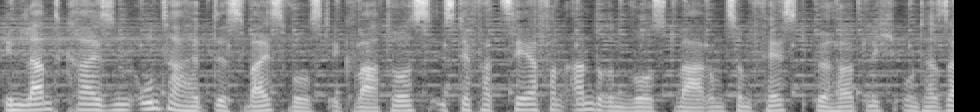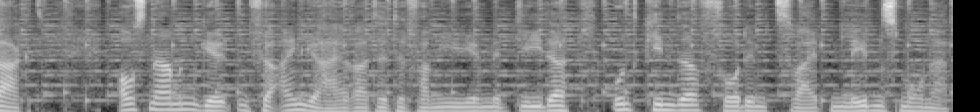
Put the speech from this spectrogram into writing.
In Landkreisen unterhalb des Weißwurst-Äquators ist der Verzehr von anderen Wurstwaren zum Fest behördlich untersagt. Ausnahmen gelten für eingeheiratete Familienmitglieder und Kinder vor dem zweiten Lebensmonat.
